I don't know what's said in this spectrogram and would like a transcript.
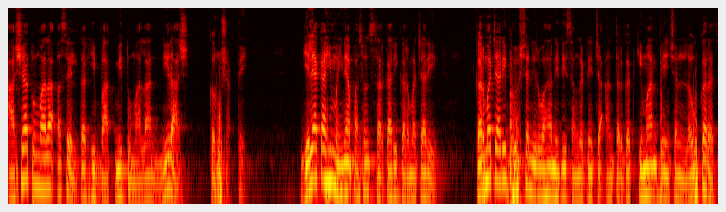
आशा तुम्हाला असेल तर ही बातमी तुम्हाला निराश करू शकते. गेल्या काही महिन्यापासून सरकारी कर्मचारी कर्मचारी भविष्य निर्वाह निधी संघटनेच्या अंतर्गत किमान पेन्शन लवकरच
